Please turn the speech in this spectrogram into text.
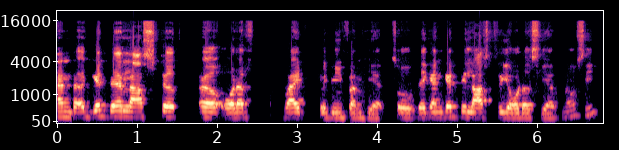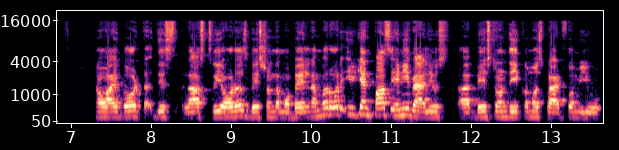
and uh, get their last order right clicking from here. So they can get the last three orders here now see? Now i got this last three orders based on the mobile number or you can pass any values uh, based on the e-commerce platform you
